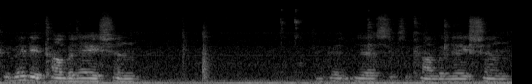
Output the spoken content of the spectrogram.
Okay, maybe a combination. Yes, it's a combination.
